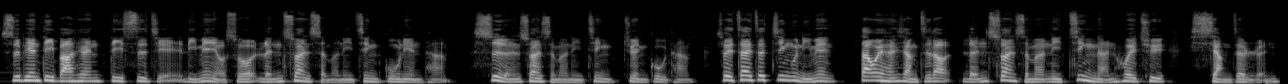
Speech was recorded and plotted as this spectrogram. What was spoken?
诗篇第八篇第四节里面有说：人算什么，你竟顾念他？世人算什么？你竟眷顾他。所以在这经文里面，大卫很想知道人算什么？你竟然会去想着人。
